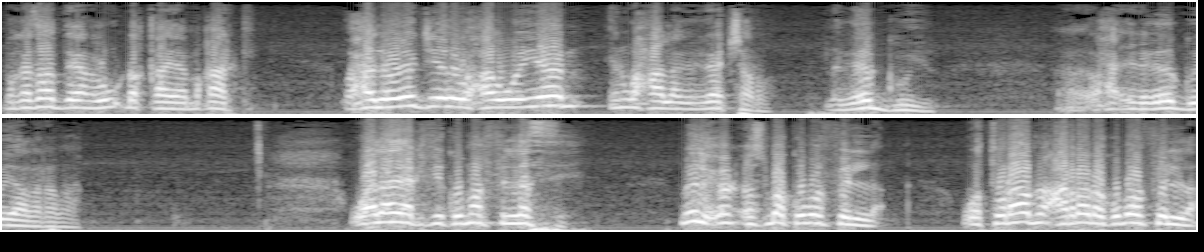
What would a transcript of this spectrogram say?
markaas hadeena lagu dhaqaaya maqaarki waxaa looga jeeda waxaa weeyaan in waxaa lagaga jaro lagaga gooyo. Waa in lagaga gooyaa la rabaa. Walaa yakfi kuma filase milxun cusba kuma filla. Wa turaabun carara kuma filla.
